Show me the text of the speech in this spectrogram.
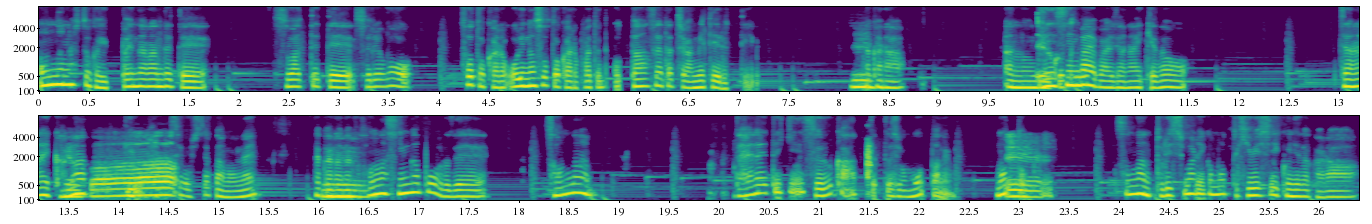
女の人がいっぱい並んでて、座ってて、それを外から、檻の外からこうやって男性たちが見てるっていう。うんだから、あの、人身売買じゃないけど、じゃないかなやっていうば話をしてたのね。だからなんうんかそんなシンガポールで、そんな大々的にするかって私思ったのよ。もっと、うん。そんなの取り締まりがもっと厳しい国だから、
